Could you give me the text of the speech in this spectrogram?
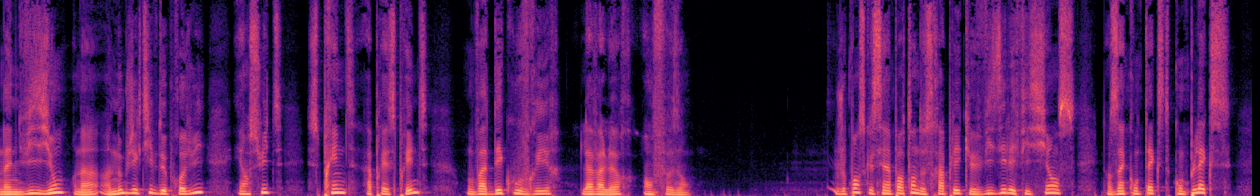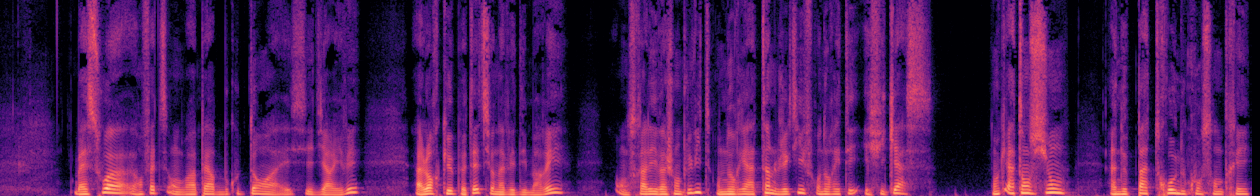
on a une vision, on a un objectif de produit, et ensuite, sprint après sprint, on va découvrir la valeur en faisant. Je pense que c'est important de se rappeler que viser l'efficience dans un contexte complexe, ben soit en fait on va perdre beaucoup de temps à essayer d'y arriver, alors que peut-être si on avait démarré, on serait allé vachement plus vite, on aurait atteint l'objectif, on aurait été efficace. Donc attention à ne pas trop nous concentrer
